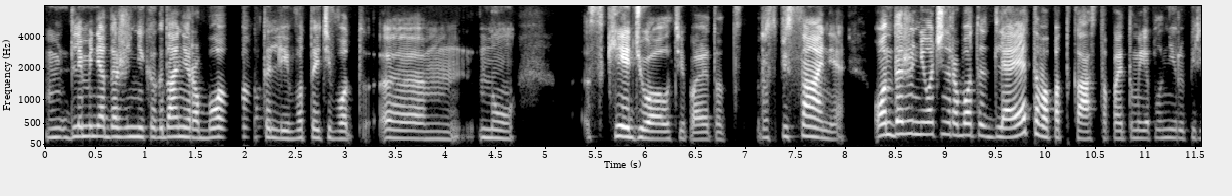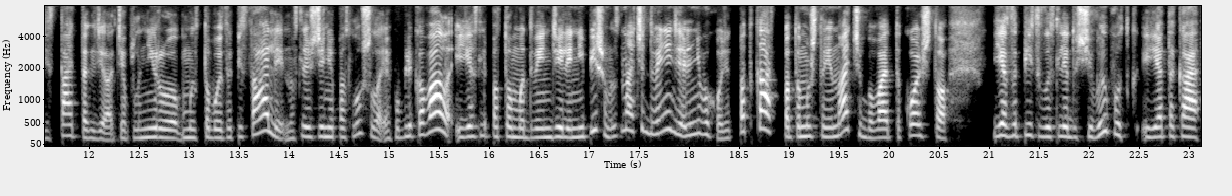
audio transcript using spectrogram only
Для меня даже никогда не работали вот эти вот, эм, ну, schedule, типа этот расписание. Он даже не очень работает для этого подкаста, поэтому я планирую перестать так делать. Я планирую, мы с тобой записали, на следующий день я послушала, я публиковала, и если потом мы две недели не пишем, значит, две недели не выходит подкаст, потому что иначе бывает такое, что я записываю следующий выпуск, и я такая,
